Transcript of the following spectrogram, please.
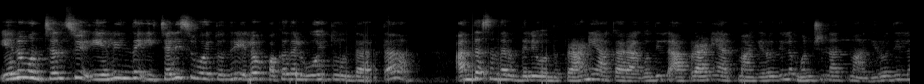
ಏನೋ ಒಂದು ಚಲಿಸಿ, ಎಲ್ಲಿಂದ ಈ ಚಲಿಸಿ ಹೋಯ್ತು ಅಂದ್ರೆ ಎಲ್ಲೋ ಪಕ್ಕದಲ್ಲಿ ಹೋಯ್ತು ಅಂತ ಅರ್ಥ. ಅಂತ ಸಂದರ್ಭದಲ್ಲಿ ಒಂದು ಪ್ರಾಣಿ ಆಕಾರ ಆಗೋದಿಲ್ಲ, ಆ ಪ್ರಾಣಿ ಆತ್ಮ ಆಗಿರೋದಿಲ್ಲ, ಮನುಷ್ಯನ ಆತ್ಮ ಆಗಿರೋದಿಲ್ಲ.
